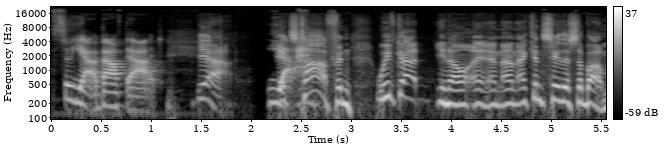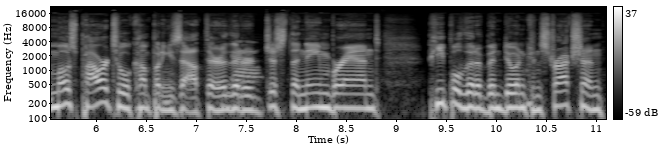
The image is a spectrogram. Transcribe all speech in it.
so yeah, about that. Yeah. Yeah. It's tough. And we've got, you know, and, and I can say this about most power tool companies out there that yeah. are just the name brand people that have been doing construction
